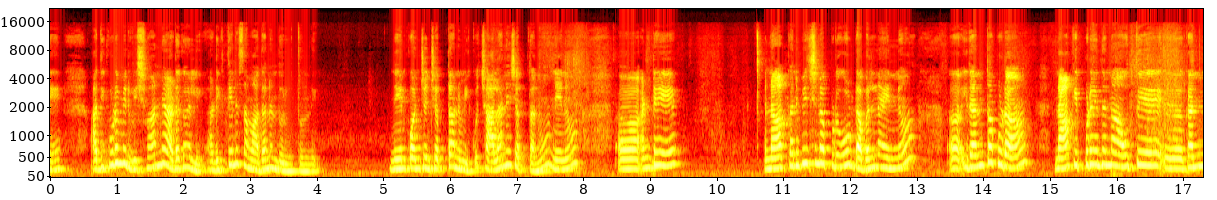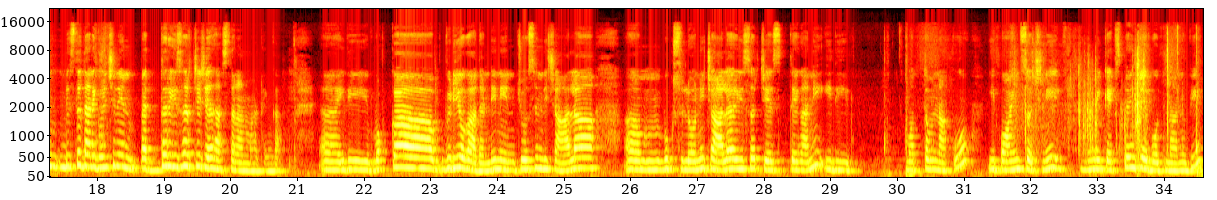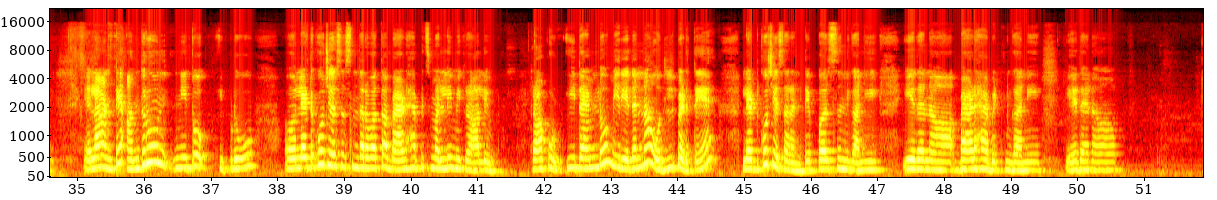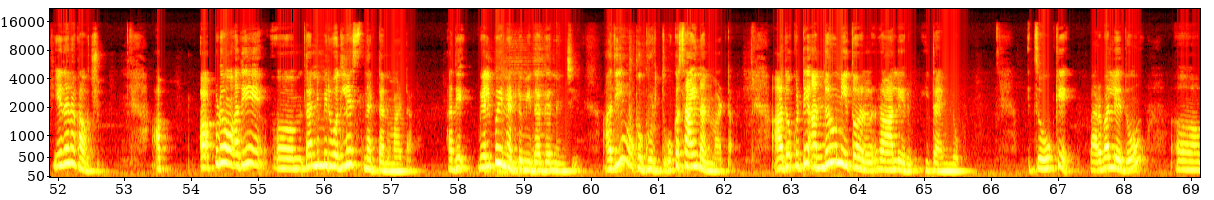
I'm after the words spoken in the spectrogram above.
అది కూడా మీరు విశ్వాన్నే అడగాలి. అడిగితేనే సమాధానం దొరుకుతుంది. నేను కొంచెం చెప్తాను మీకు. చాలానే చెప్తాను. నేను అంటే నాకు కనిపించినప్పుడు డబల్ నైన్ ఇదంతా కూడా నాకు ఇప్పుడు ఏదైనా అవుతే కనిపిస్తే దాని గురించి నేను పెద్ద రీసెర్చ్ చేసేస్తాను అనమాట ఇంకా. ఇది ఒక్క వీడియో కాదండి. నేను చూసింది చాలా బుక్స్లోని చాలా రీసెర్చ్ చేస్తే కానీ ఇది మొత్తం నాకు ఈ పాయింట్స్ వచ్చినాయి. మీకు ఎక్స్ప్లెయిన్ చేయబోతున్నాను ఇవి. ఎలా అంటే అందరూ నీతో ఇప్పుడు లెటగో చేసేసిన తర్వాత బ్యాడ్ హ్యాబిట్స్ మళ్ళీ మీకు రాలేవు. రాకూడదు. ఈ టైంలో మీరు ఏదన్నా వదిలిపెడితే లెట్గో చేశారంటే పర్సన్ కానీ ఏదైనా బ్యాడ్ హ్యాబిట్ని కానీ ఏదైనా ఏదైనా కావచ్చు. అప్- అప్పుడు అది దాన్ని మీరు వదిలేస్తున్నట్టు అనమాట అది వెళ్ళిపోయినట్టు మీ దగ్గర నుంచి. అది ఒక గుర్తు ఒక సైన్ అనమాట. అదొకటి అందరూ నీతో రాలేరు ఈ టైంలో ఇట్స్ ఓకే పర్వాలేదు.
